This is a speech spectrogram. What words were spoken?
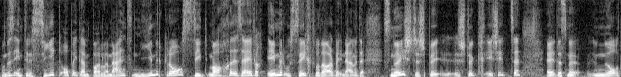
Und das interessiert auch bei diesem Parlament niemand gross. Sie machen das einfach immer aus Sicht der Arbeitnehmenden. Das neueste Sp Stück ist jetzt, äh, dass wir noch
